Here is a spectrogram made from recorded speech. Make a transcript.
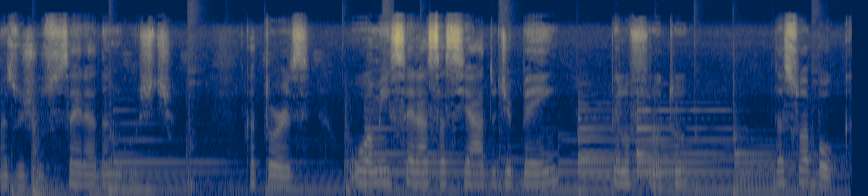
Mas o justo sairá da angústia. 14. O homem será saciado de bem pelo fruto da sua boca.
